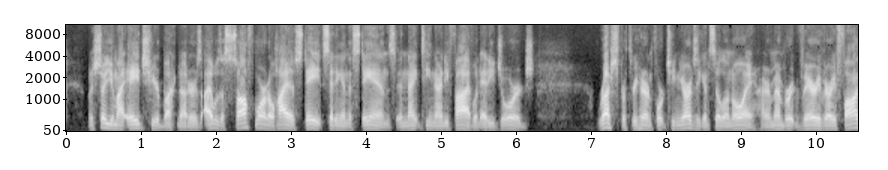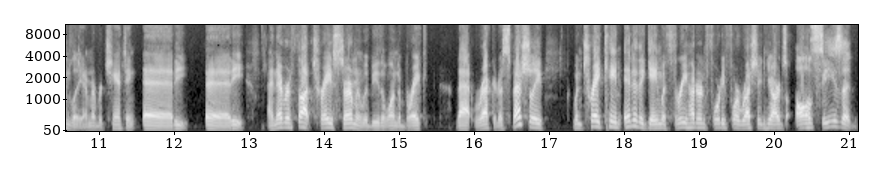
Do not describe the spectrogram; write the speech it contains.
I'm going to show you my age here, Bucknutters. I was a sophomore at Ohio State sitting in the stands in 1995 when Eddie George rushed for 314 yards against Illinois. I remember it very, very fondly. I remember chanting, Eddie, Eddie. I never thought Trey Sermon would be the one to break that record, especially when Trey came into the game with 344 rushing yards all season.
